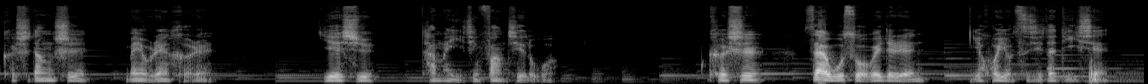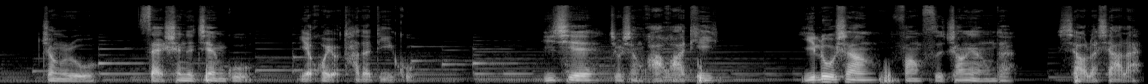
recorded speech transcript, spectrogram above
可是当时没有任何人，也许他们已经放弃了我。可是再无所谓的人，也会有自己的底线，正如再深的坚固，也会有它的低谷。一切就像滑滑梯，一路上放肆张扬的笑了下来，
